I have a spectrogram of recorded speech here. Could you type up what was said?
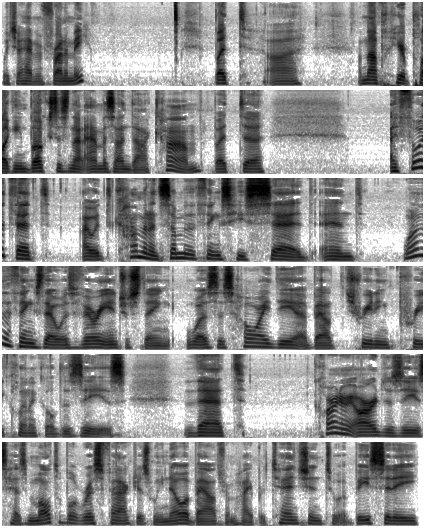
which I have in front of me. But uh, I'm not here plugging books. This is not Amazon.com. But uh, I thought that I would comment on some of the things he said, and one of the things that was very interesting was this whole idea about treating preclinical disease. That coronary artery disease has multiple risk factors we know about, from hypertension to obesity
